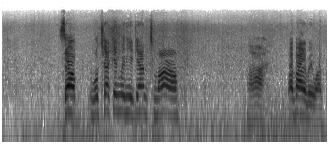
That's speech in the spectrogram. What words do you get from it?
So, we'll check in with you again tomorrow. Uh, bye bye, everyone.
